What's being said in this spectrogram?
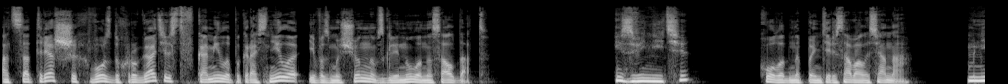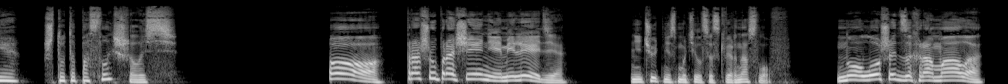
От сотрясших воздух ругательств Камила покраснела и возмущенно взглянула на солдат. «Извините?» — холодно поинтересовалась она. «Мне что-то послышалось?» «О, прошу прощения, миледи!» Ничуть не смутился Сквернослов. «Но лошадь захромала,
